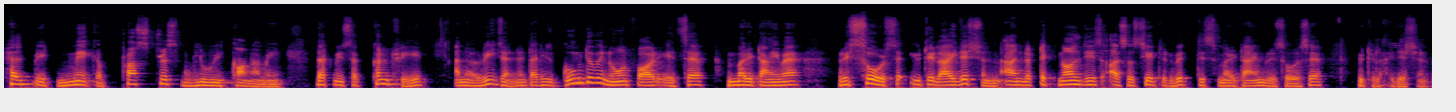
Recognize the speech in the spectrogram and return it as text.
help it make a prosperous blue economy. That means a country and a region that is going to be known for its uh, maritime uh, resource utilization and the technologies associated with this maritime resource uh, utilization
